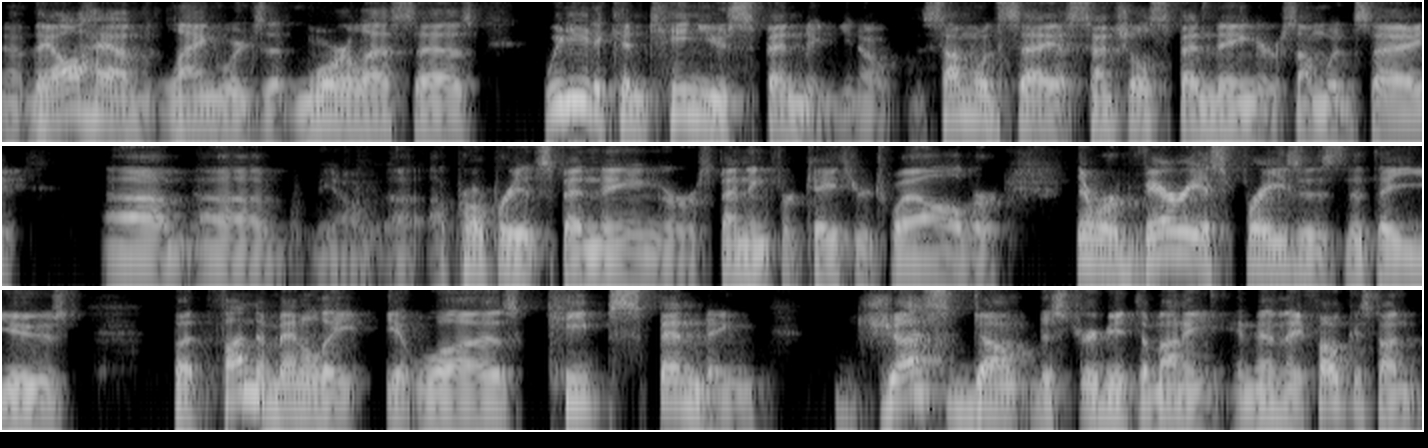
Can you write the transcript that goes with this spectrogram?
uh, they all have language that more or less says we need to continue spending. You know, some would say essential spending, or some would say uh, uh, you know uh, appropriate spending or spending for K through 12. Or there were various phrases that they used, but fundamentally it was keep spending. Just don't distribute the money, and then they focused on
